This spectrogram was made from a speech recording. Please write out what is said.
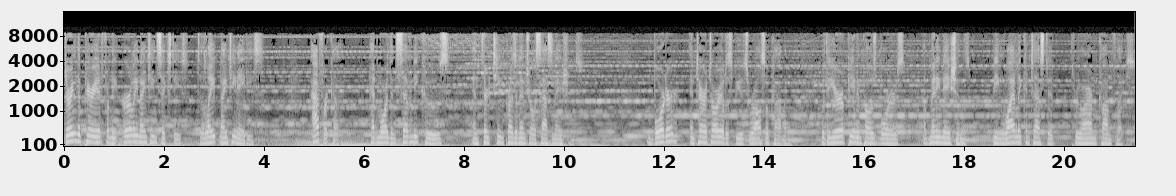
During the period from the early 1960s to the late 1980s, Africa had more than 70 coups and 13 presidential assassinations. Border and territorial disputes were also common, with the European imposed borders of many nations being widely contested through armed conflicts.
